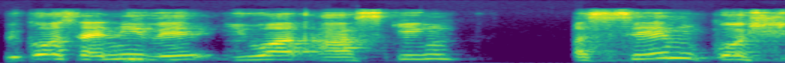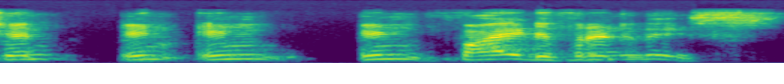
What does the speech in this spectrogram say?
Because anyway, you are asking a same question in, in, in five different ways.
